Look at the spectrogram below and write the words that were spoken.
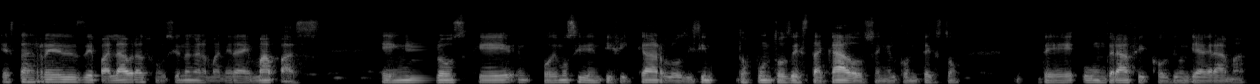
Estas redes de palabras funcionan a la manera de mapas en los que podemos identificar los distintos puntos destacados en el contexto de un gráfico, de un diagrama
